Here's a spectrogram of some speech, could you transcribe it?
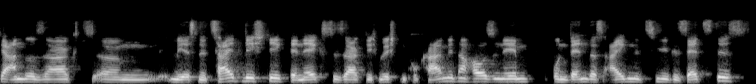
der andere sagt, ähm, mir ist eine Zeit wichtig, der nächste sagt, ich möchte einen Pokal mit nach Hause nehmen. Und wenn das eigene Ziel gesetzt ist,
